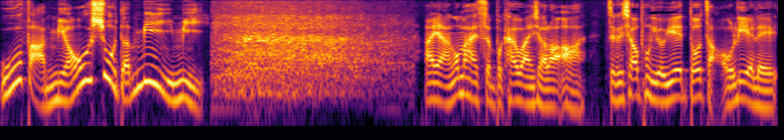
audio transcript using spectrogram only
无法描述的秘密。哎呀，我们还是不开玩笑了啊！这个小朋友也多造孽的，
